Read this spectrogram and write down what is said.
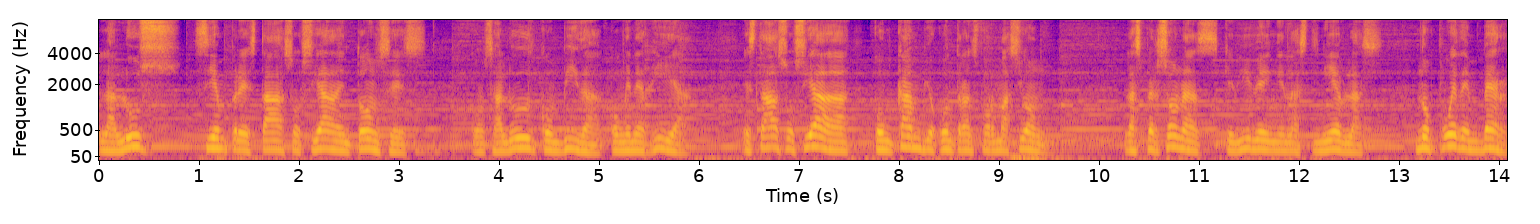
La luz siempre está asociada entonces con salud, con vida, con energía. Está asociada con cambio, con transformación. Las personas que viven en las tinieblas no pueden ver,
